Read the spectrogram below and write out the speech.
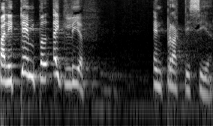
van die tempel uitleef en praktiseer.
